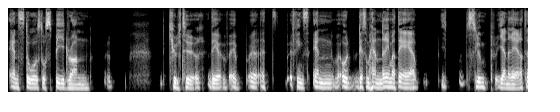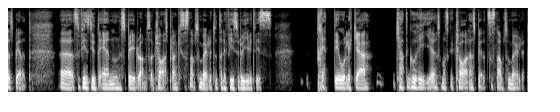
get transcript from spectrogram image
en stor, stor speedrun kultur. Det, är ett, finns en, och det som händer i och med att det är slumpgenererat det spelet, eh, så finns det ju inte en speedrun så klaras Blanky så snabbt som möjligt, utan det finns ju då givetvis 30 olika kategorier som man ska klara det här spelet så snabbt som möjligt.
